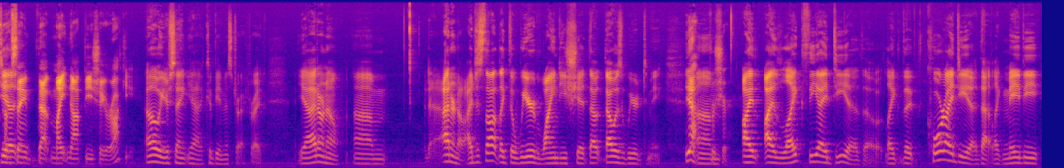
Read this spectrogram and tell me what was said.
Did, I'm saying that might not be Shigaraki. Oh, you're saying yeah, it could be a misdirect, right? Yeah, I don't know. Um, I don't know. I just thought like the weird windy shit that that was weird to me. Yeah, Um, for sure. I I like the idea though, like the core idea that like maybe,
